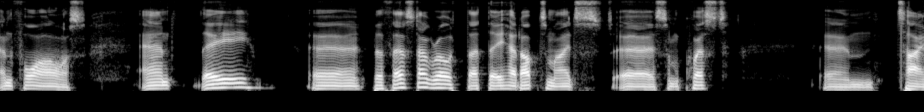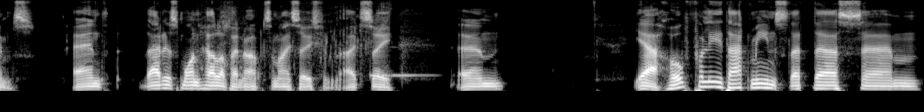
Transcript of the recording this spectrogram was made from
and four hours. And they, uh, Bethesda wrote that they had optimized uh, some quest um, times, and that is one hell of an optimization, I'd say. Um, yeah, hopefully that means that there's um,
